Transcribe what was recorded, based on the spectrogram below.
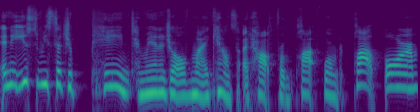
and it used to be such a pain to manage all of my accounts. I'd hop from platform to platform.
